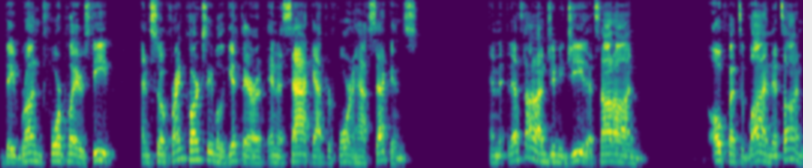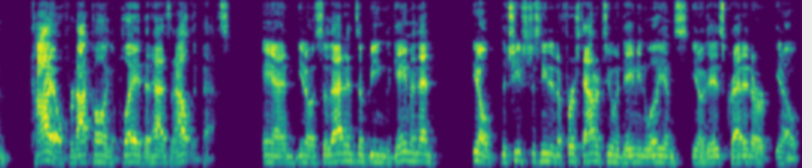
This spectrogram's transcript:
they run four players deep and so Frank Clark's able to get there in a sack after four and a half seconds. And that's not on Jimmy G. That's not on offensive line. That's on Kyle for not calling a play that has an outlet pass. And, you know, so that ends up being the game. And then, you know, the Chiefs just needed a first down or two, and Damien Williams, you know, to his credit, or, you know,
